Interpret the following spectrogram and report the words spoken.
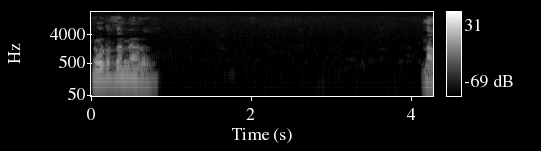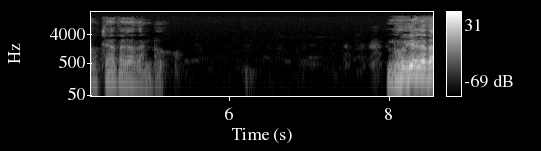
ఎవడద్దన్నాడు నాకు చేత కదంటూ. నువ్వే కదా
